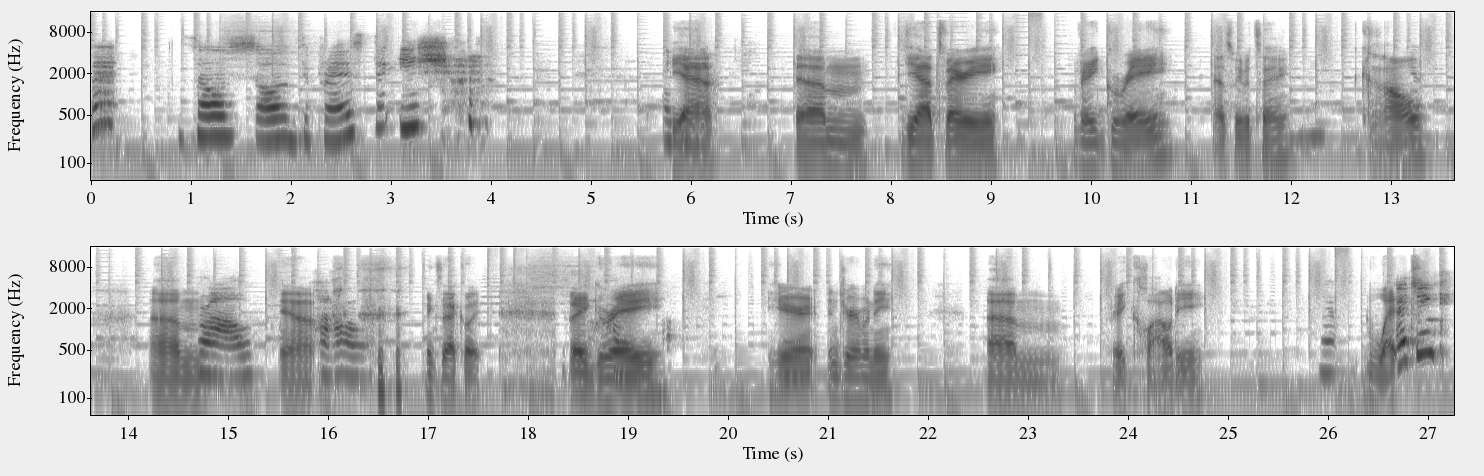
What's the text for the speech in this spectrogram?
So so depressed ish. yeah. Um, yeah, it's very, very gray, as we would say. Grau. Um, Wow. yeah, Wow. exactly. Very gray here in Germany. Um, very cloudy. Yeah. Wet. I think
